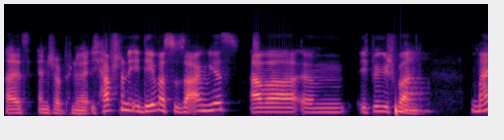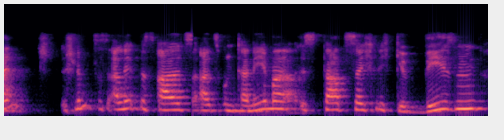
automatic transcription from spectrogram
als Entrepreneur? Ich habe schon eine Idee, was du sagen wirst, aber ähm, ich bin gespannt. Mein, mein schlimmstes Erlebnis als, als Unternehmer ist tatsächlich gewesen,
